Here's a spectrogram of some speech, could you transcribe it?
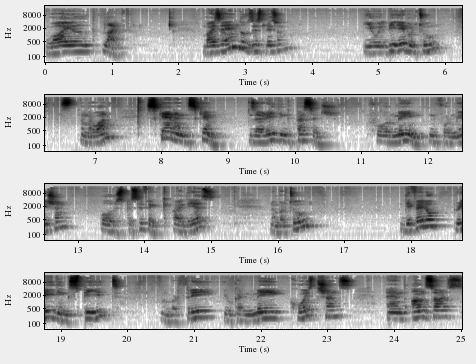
wildlife. By the end of this lesson, you will be able to number one, scan and skim the reading passage for main information or specific ideas. Number two, develop reading speed. Number three, you can make questions and answers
